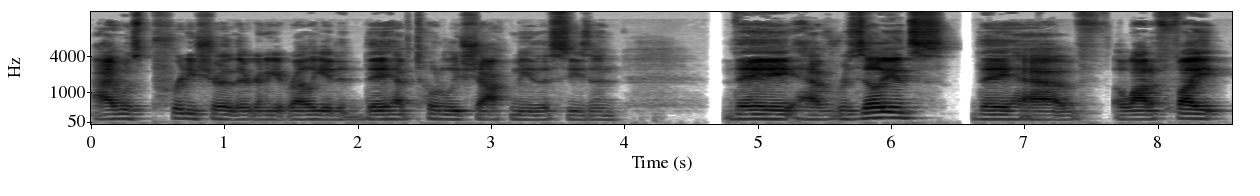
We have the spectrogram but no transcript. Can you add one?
I was pretty sure they were going to get relegated. They have totally shocked me this season. They have resilience. They have a lot of fight.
